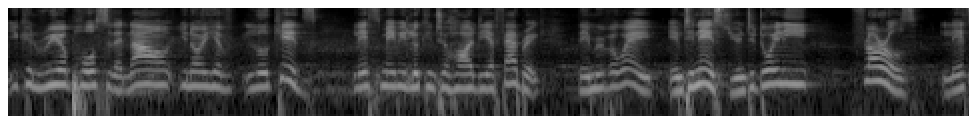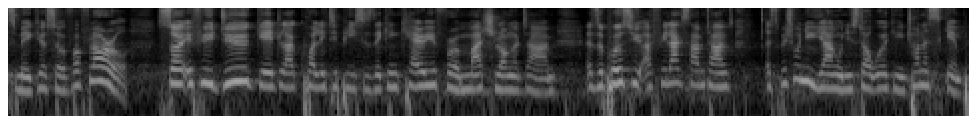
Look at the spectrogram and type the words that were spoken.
you can reupholster that. Now, you know, you have little kids. Let's maybe look into hardier fabric. They move away. Empty nest, you into doily, florals. Let's make your sofa floral. So if you do get like quality pieces, they can carry you for a much longer time. As opposed to, I feel like sometimes, especially when you're young, when you start working, you're trying to skimp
